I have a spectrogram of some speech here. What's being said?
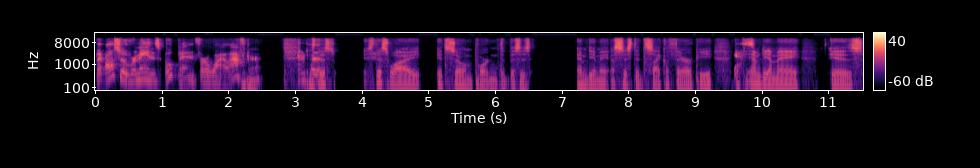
but also remains open for a while after. Mm-hmm. And is so this is this why it's so important that this is MDMA assisted psychotherapy? Yes. the MDMA is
